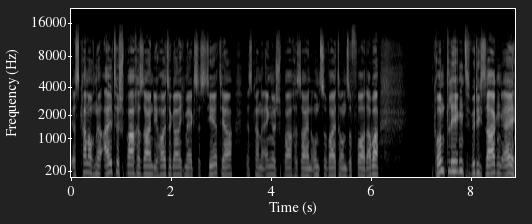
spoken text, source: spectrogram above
es kann auch eine alte Sprache sein, die heute gar nicht mehr existiert, ja. Es kann eine Engelssprache sein und so weiter und so fort. Aber grundlegend würde ich sagen, ey,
